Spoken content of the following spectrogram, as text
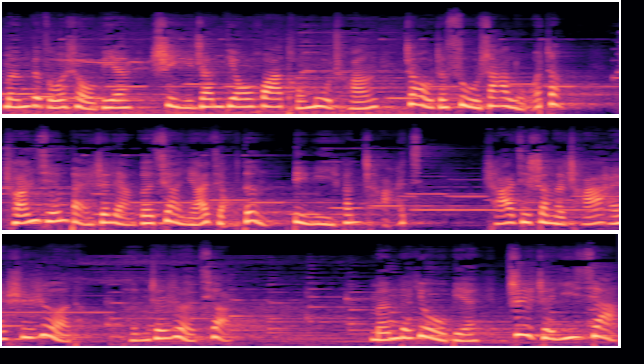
门的左手边是一张雕花桐木床，罩着素纱罗帐，床前摆着两个象牙脚凳，并一番茶几，茶几上的茶还是热的，腾着热气儿。门的右边置着一架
